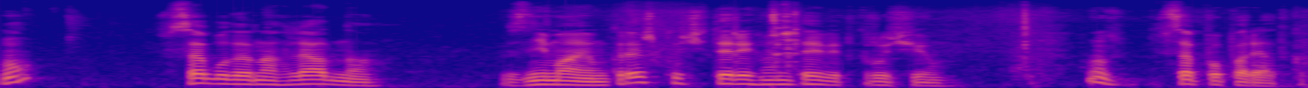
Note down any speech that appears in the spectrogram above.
Ну, все буде наглядно. Знімаємо кришку 4 гвинти, відкручуємо. Ну, все по порядку.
